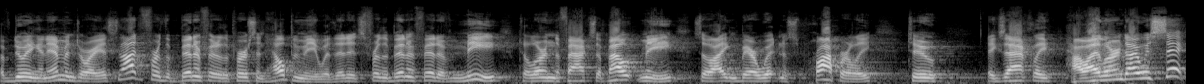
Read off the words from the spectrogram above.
of doing an inventory, it's not for the benefit of the person helping me with it, it's for the benefit of me to learn the facts about me so I can bear witness properly to exactly how I learned I was sick.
